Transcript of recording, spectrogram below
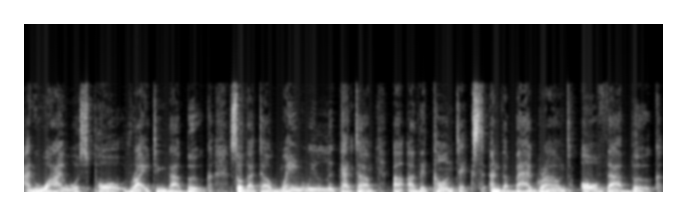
and why was Paul writing that book. So that uh, when we look at uh, uh, the context and the background of that book,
